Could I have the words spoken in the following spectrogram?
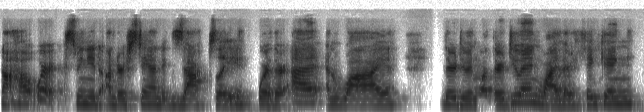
not how it works. We need to understand exactly where they're at and why they're doing what they're doing, why they're thinking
